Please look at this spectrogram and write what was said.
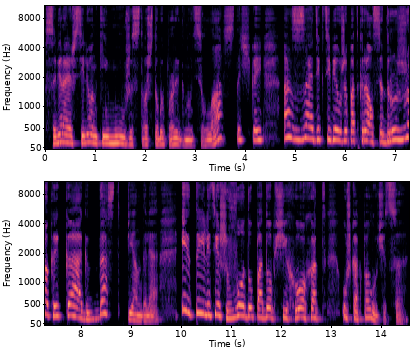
собираешь селенки и мужество, чтобы прыгнуть ласточкой, а сзади к тебе уже подкрался дружок и как даст пенделя. И ты летишь в воду под общий хохот, уж как получится,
